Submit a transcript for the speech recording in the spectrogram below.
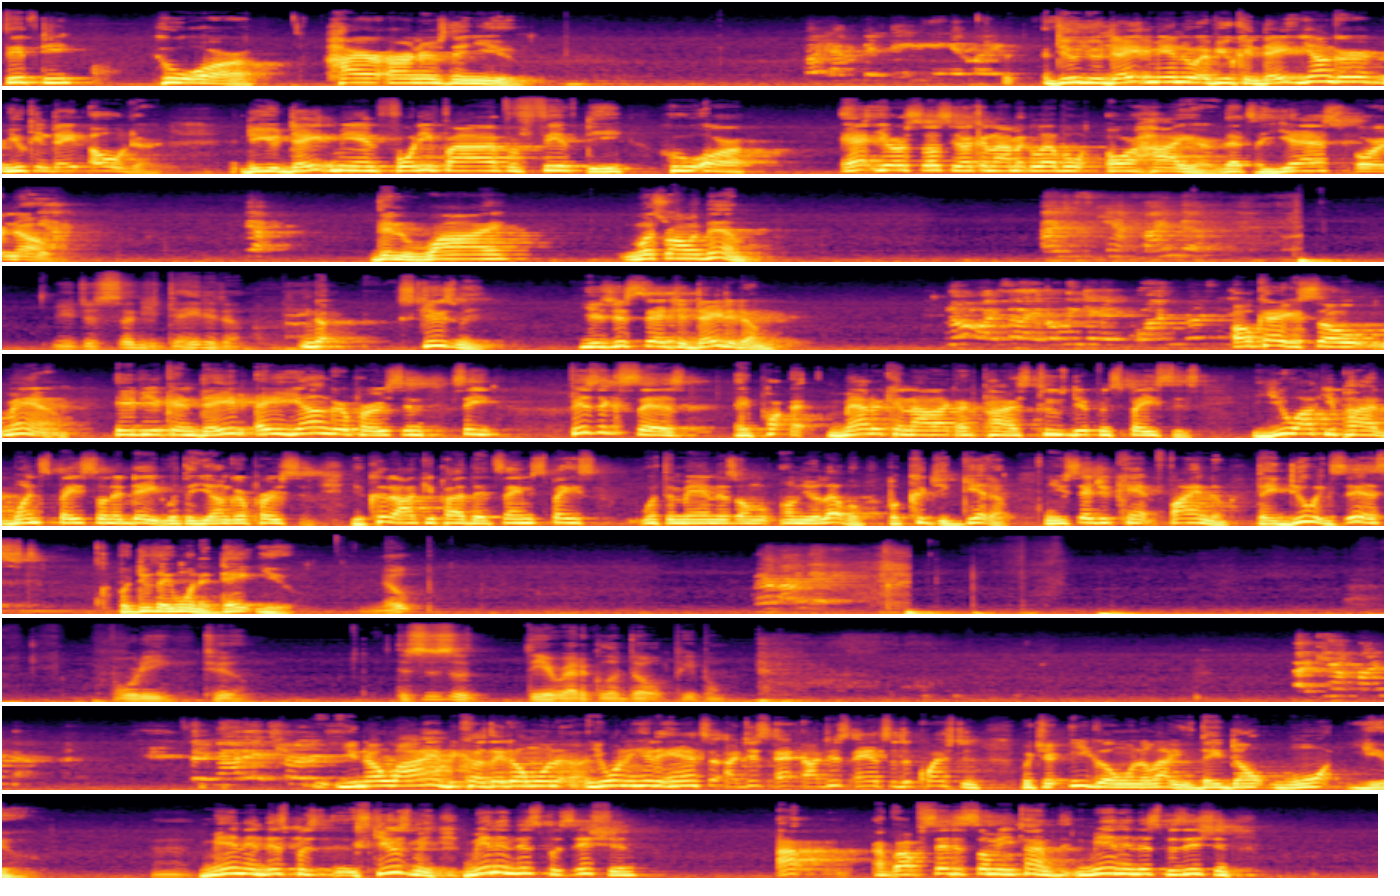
50, who are higher earners than you? Well, I haven't been dating in like Do you date men who, if you can date younger, you can date older? Do you date men 45 or 50 who are at your socioeconomic level or higher? That's a yes or a no. Yeah. Yeah. Then why? What's wrong with them? I just can't find them. You just said you dated them. No, excuse me. You just said you dated them. No, I said I only dated one person. Okay, so ma'am, if you can date a younger person, see, physics says a par- matter cannot occupy two different spaces. You occupied one space on a date with a younger person. You could occupy that same space with a man that's on, on your level, but could you get them? And you said you can't find them. They do exist, but do they want to date you? Nope. Where are they? 42. This is a theoretical adult, people. I can't find them. They're not at church. You know why? Because they don't want to. You want to hear the answer? I just I just answered the question, but your ego won't allow you. They don't want you. Hmm. Men in this pos- excuse me, men in this position. I, I've I've said this so many times. Men in this position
